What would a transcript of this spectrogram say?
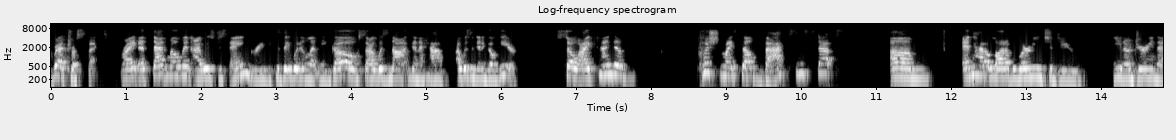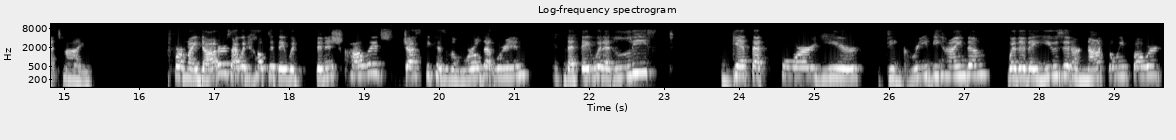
retrospect right at that moment I was just angry because they wouldn't let me go so I was not going to have I wasn't going to go here so I kind of pushed myself back some steps um, and had a lot of learning to do you know, during that time. For my daughters, I would hope that they would finish college just because of the world that we're in, mm-hmm. that they would at least get that four year degree behind them, whether they use it or not going forward.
